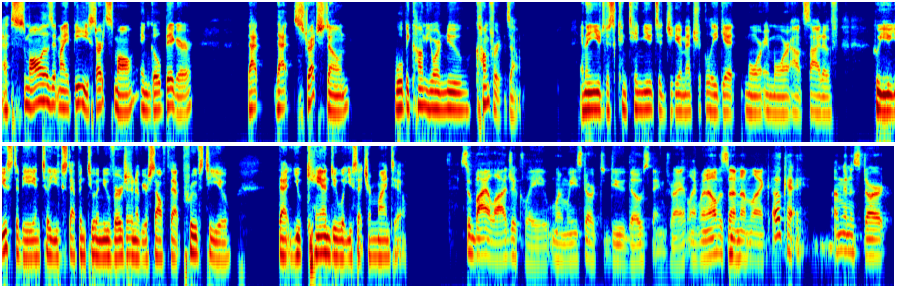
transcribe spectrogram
as small as it might be start small and go bigger that that stretch zone will become your new comfort zone. And then you just continue to geometrically get more and more outside of who you used to be until you step into a new version of yourself that proves to you that you can do what you set your mind to So, biologically, when we start to do those things, right? Like when all of a sudden I'm like, okay, I'm going to start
